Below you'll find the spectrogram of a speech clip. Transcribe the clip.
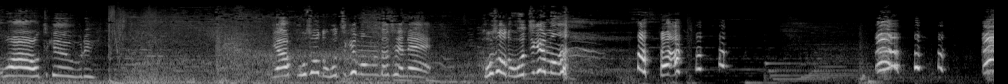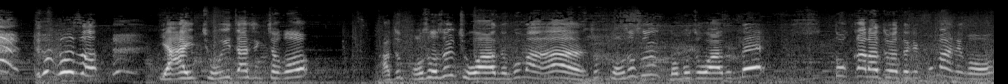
와, 어떻게 우리. 야, 버섯 오지게 먹는다, 쟤네. 버섯 오지게 먹는. 버섯. 야, 이 조이 자식 저거 아주 버섯을 좋아하는구만. 저 버섯을 너무 좋아하는데 또 깔아줘야 되겠구만 이거.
